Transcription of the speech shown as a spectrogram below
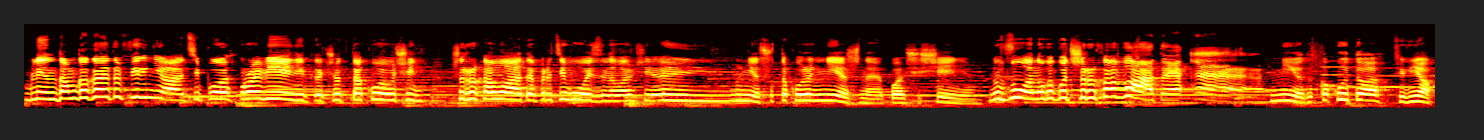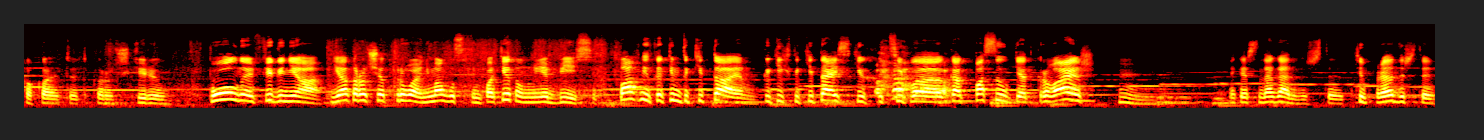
Блин, там какая-то фигня, типа муравейника, что-то такое очень шероховатое, противозина вообще. Эй, Ну нет, что-то такое нежное по ощущениям. Ну вон, ну какое-то шероховатое. Э. Нет, это какой-то фигня какая-то, это, короче, Кирилл. Полная фигня. Я, короче, открываю, не могу с этим пакетом, он меня бесит. Пахнет каким-то Китаем, каких-то китайских, типа, как посылки открываешь. Хм. Я, конечно, догадываюсь, что это. Типа, правда, что ли?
